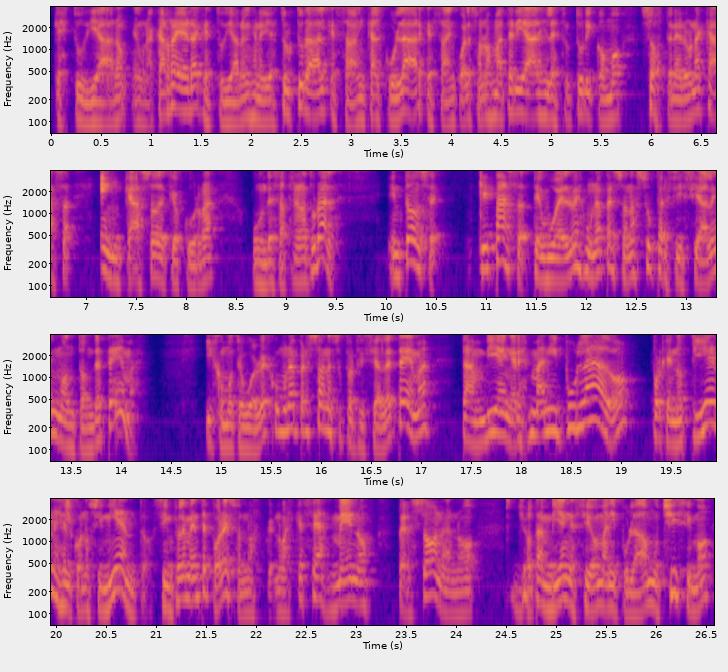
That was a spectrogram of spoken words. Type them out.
que estudiaron en una carrera, que estudiaron ingeniería estructural, que saben calcular, que saben cuáles son los materiales y la estructura y cómo sostener una casa en caso de que ocurra un desastre natural. Entonces, ¿Qué pasa? Te vuelves una persona superficial en un montón de temas. Y como te vuelves como una persona superficial de temas, también eres manipulado porque no tienes el conocimiento. Simplemente por eso. No, es que seas menos persona. No. Yo también he sido manipulado muchísimo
